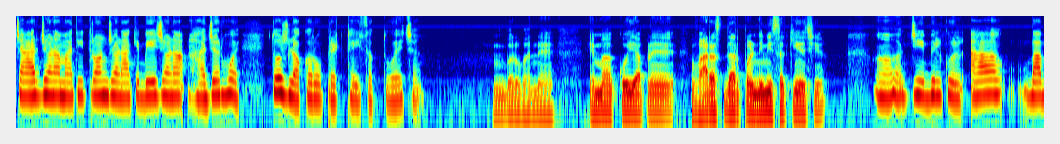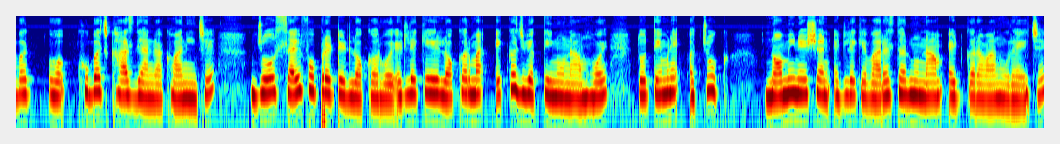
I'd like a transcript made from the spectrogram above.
ચાર જણામાંથી ત્રણ જણા કે બે જણા હાજર હોય તો જ લોકર ઓપરેટ થઈ શકતું હોય છે. બરોબર. ને એમાં કોઈ આપણે વારસદાર પણ નિમી શકીએ છીએ? જી બિલકુલ. આ બાબત ખૂબ જ ખાસ ધ્યાન રાખવાની છે. જો સેલ્ફ ઓપરેટેડ લોકર હોય એટલે કે લોકરમાં એક જ વ્યક્તિનું નામ હોય તો તેમણે અચૂક નોમિનેશન એટલે કે વારસદારનું નામ એડ કરાવવાનું રહે છે.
